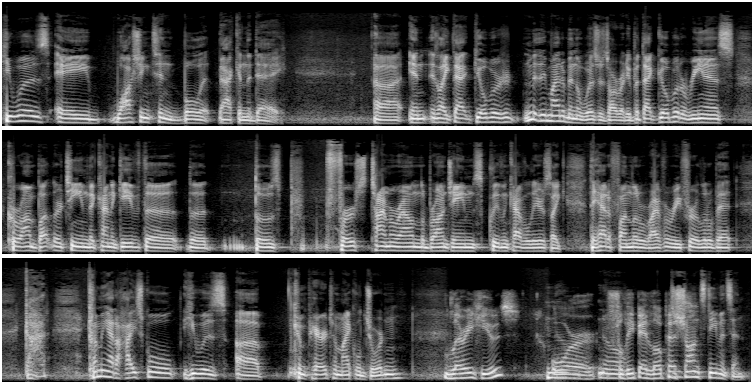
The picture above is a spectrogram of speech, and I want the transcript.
he was a Washington Bullet back in the day. Uh, and, and, like that Gilbert, they might have been the Wizards already, but that Gilbert Arenas, Caron Butler team that kind of gave the the those first time around LeBron James Cleveland Cavaliers like they had a fun little rivalry for a little bit. God, coming out of high school, he was uh, compared to Michael Jordan, Larry Hughes, no, or no. Felipe Lopez, DeShawn Stevenson.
